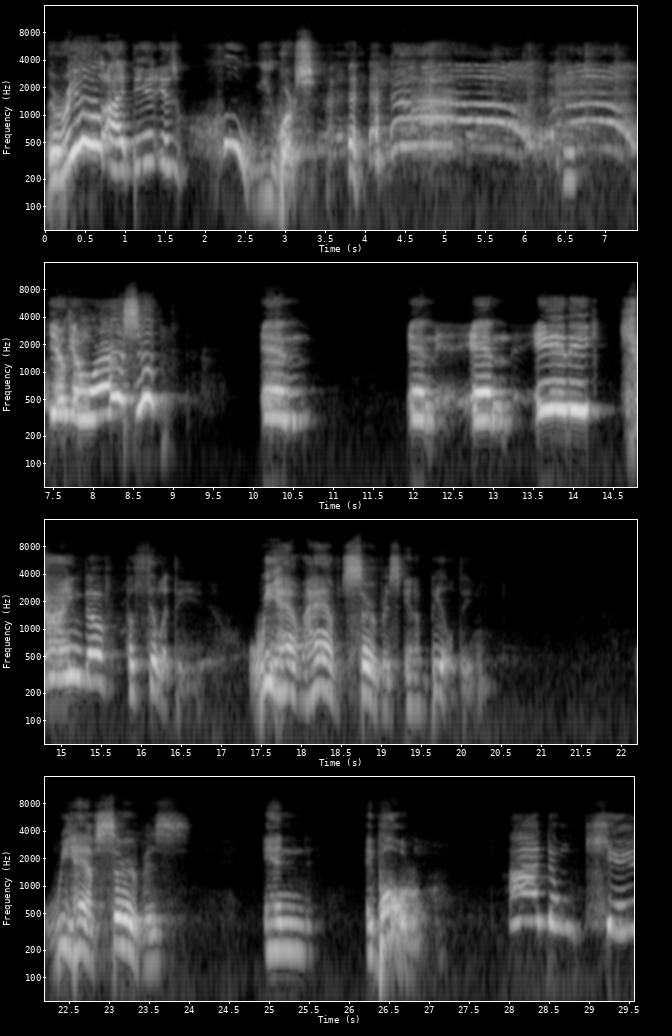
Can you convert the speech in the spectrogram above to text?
The real idea is who you worship. you can worship in in in any kind of facility. We have have service in a building. We have service in a ballroom. I don't care.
